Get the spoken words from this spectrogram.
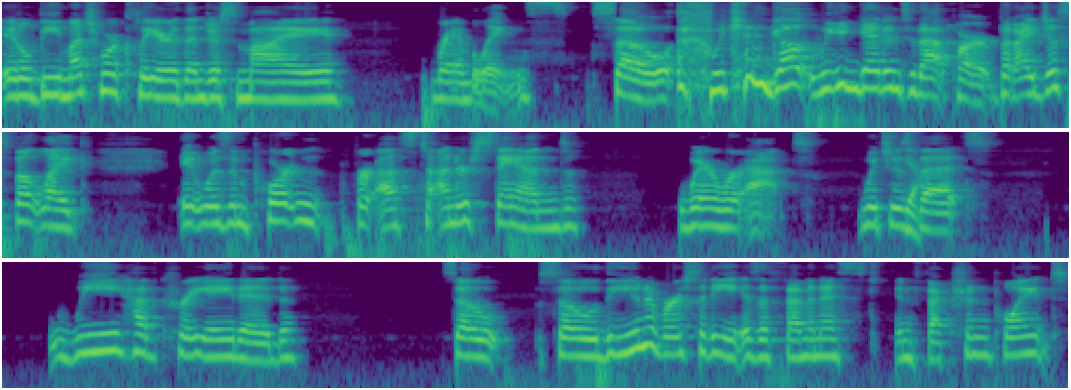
it'll be much more clear than just my ramblings. So we can go, we can get into that part, but I just felt like it was important for us to understand where we're at, which is Yeah. that we have created so so the university is a feminist infection point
